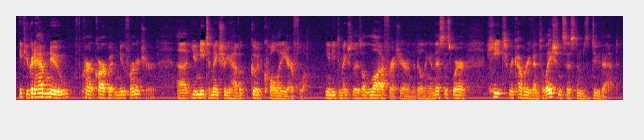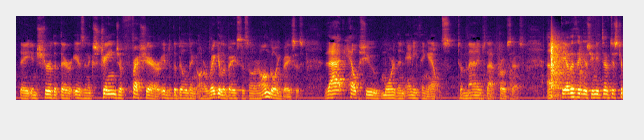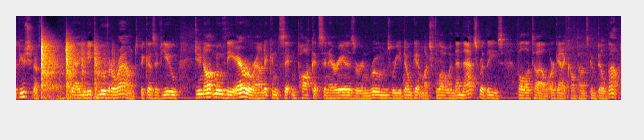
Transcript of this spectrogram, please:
if you're going to have new current carpet and new furniture, uh, you need to make sure you have a good quality airflow. You need to make sure there's a lot of fresh air in the building. And this is where heat recovery ventilation systems do that. They ensure that there is an exchange of fresh air into the building on a regular basis, on an ongoing basis. That helps you more than anything else to manage that process. Uh, the other thing is you need to have distribution of the air. Yeah, you need to move it around because if you do not move the air around, it can sit in pockets in areas or in rooms where you don't get much flow, and then that's where these volatile organic compounds can build up.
